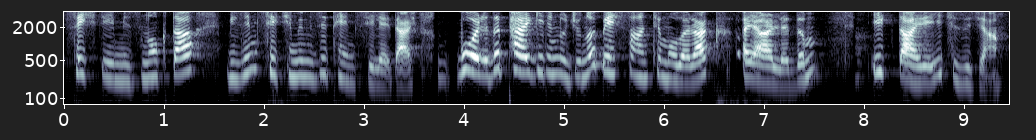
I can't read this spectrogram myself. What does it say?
Seçtiğimiz nokta bizim seçimimizi temsil eder. Bu arada pergelin ucunu 5 santim olarak ayarladım. İlk daireyi çizeceğim.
